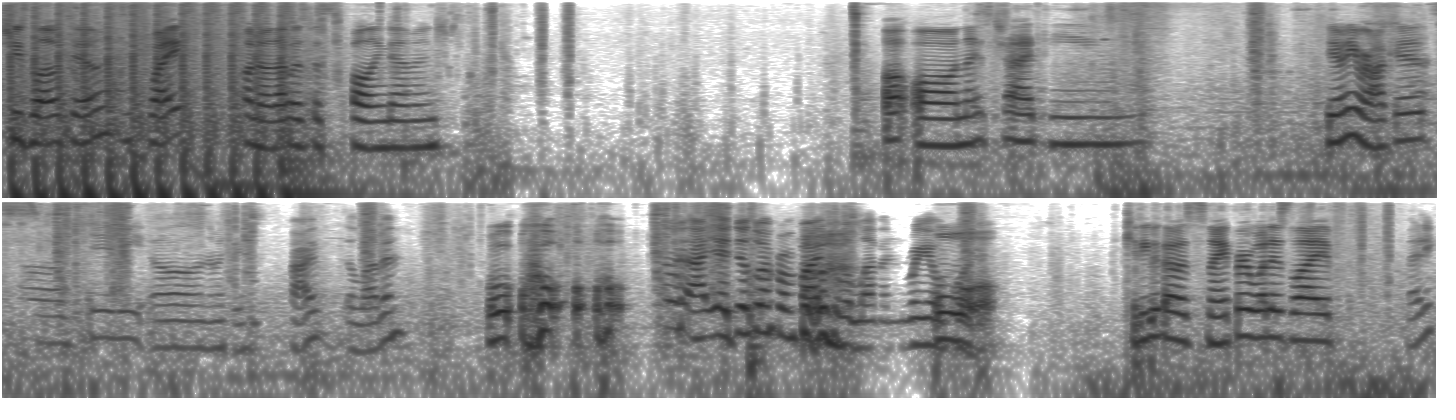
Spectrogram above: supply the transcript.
She's low too. White. Oh no, that was just falling damage. Uh oh, nice try, team. Do you have any rockets? Uh, kitty. Uh, let me see. Five, eleven. Oh, oh, oh, oh. I, it just went from five to eleven real quick. oh. Kitty without a sniper? What is life? Ready?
